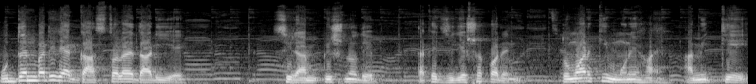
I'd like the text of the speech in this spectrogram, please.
উদ্যানবাটির এক গাছতলায় দাঁড়িয়ে শ্রীরামকৃষ্ণদেব তাকে জিজ্ঞাসা করেন, তোমার কি মনে হয় আমি কে?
